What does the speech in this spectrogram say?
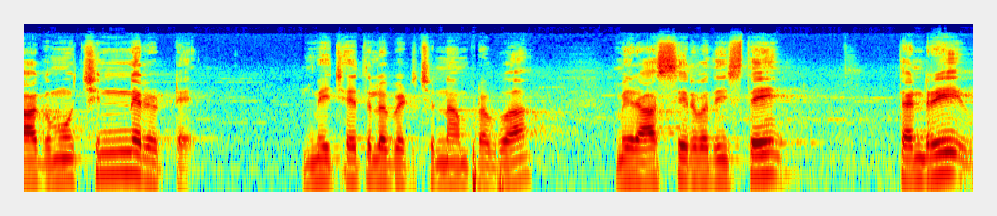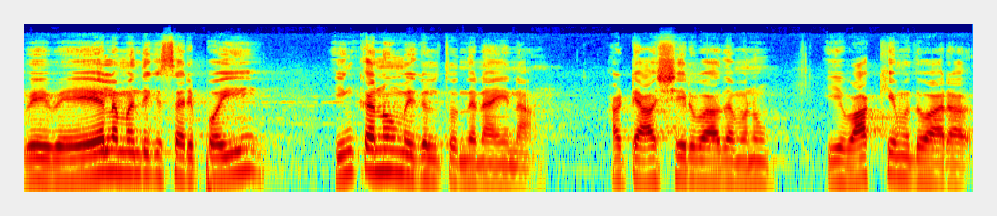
భాగము చిన్న రొట్టె మీ చేతిలో పెట్టుచున్నాం ప్రభు మీరు ఆశీర్వదిస్తే తండ్రి వేల మందికి సరిపోయి ఇంకనూ మిగులుతుంది నాయన. అట్టి ఆశీర్వాదమును ఈ వాక్యము ద్వారా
